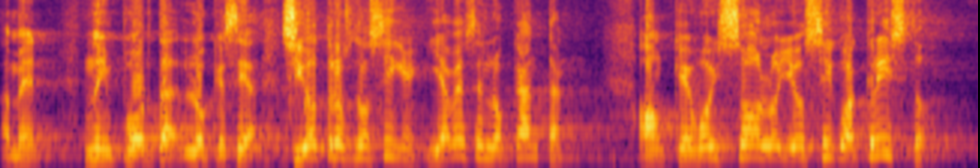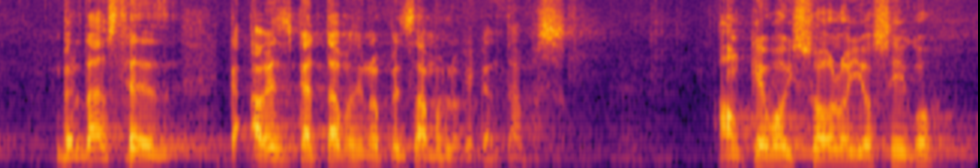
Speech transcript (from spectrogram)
Amén. No importa lo que sea. Si otros nos siguen, y a veces lo cantan, aunque voy solo, yo sigo a Cristo. ¿Verdad? Ustedes a veces cantamos y no pensamos en lo que cantamos. Aunque voy solo, yo sigo.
